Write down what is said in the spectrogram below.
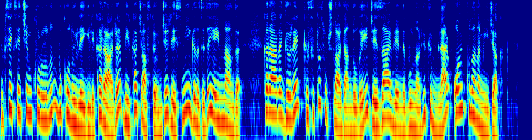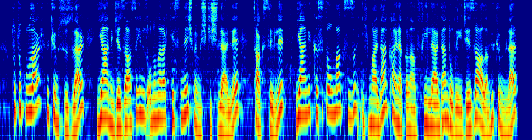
Yüksek Seçim Kurulu'nun bu konuyla ilgili kararı birkaç hafta önce resmi gazetede yayımlandı. Karara göre kısıtlı suçlardan dolayı cezaevlerinde bulunan hükümlüler oy kullanamayacak. Tutuklular, hükümsüzler yani cezası henüz onanarak kesinleşmemiş kişilerle taksirli yani kasıt olmaksızın ihmalden kaynaklanan fiillerden dolayı ceza alan hükümlüler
